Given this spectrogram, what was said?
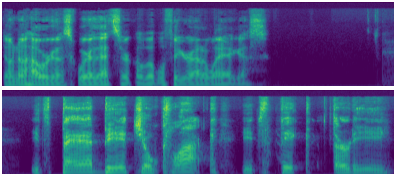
Don't know how we're going to square that circle, but we'll figure out a way, I guess. It's bad bitch o'clock. It's thick 30.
